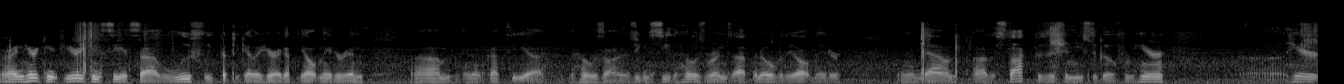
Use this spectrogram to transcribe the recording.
All right, and here, you can, here you can see it's uh, loosely put together here. I got the alternator in, um, and I've got the, uh, the, hose on. As you can see, the hose runs up and over the alternator and then down. Uh, the stock position needs to go from here, uh, here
